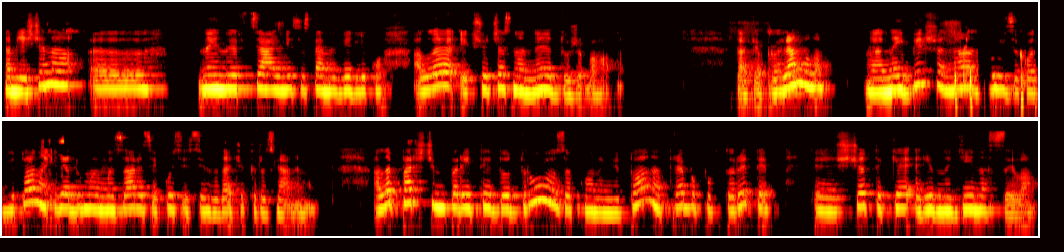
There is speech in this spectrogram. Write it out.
Там є ще на, е, на інерціальні системи відліку, але, якщо чесно, не дуже багато. Так, я проглянула. Е, Найбільше на другий закон Ньютона, і я думаю, ми зараз якусь із цих задачок розглянемо. Але перш чим перейти до другого закону Ньютона, треба повторити, е, що таке рівнодійна сила.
